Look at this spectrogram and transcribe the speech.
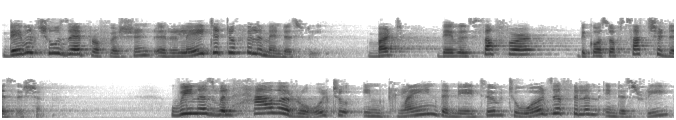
they will choose their profession related to film industry, but they will suffer because of such a decision. Venus will have a role to incline the native towards the film industry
